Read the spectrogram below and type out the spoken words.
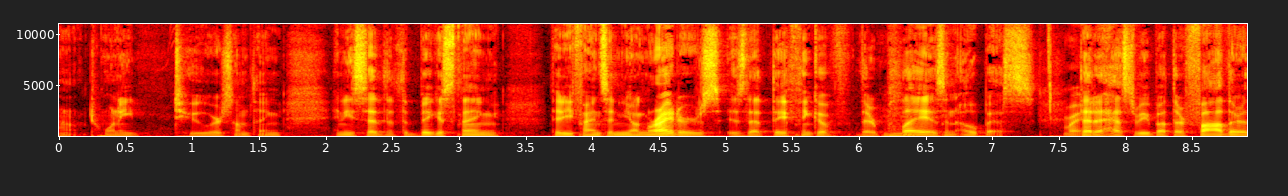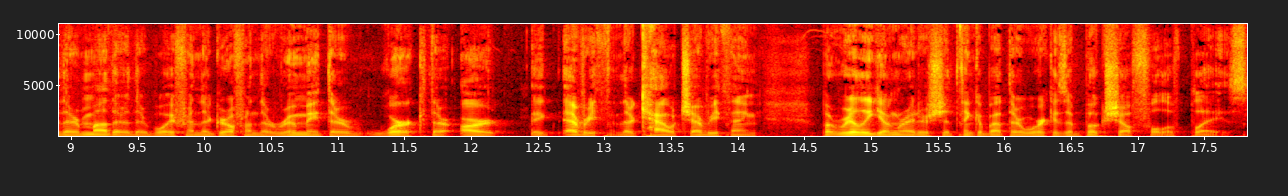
I know, 22 or something, and he said that the biggest thing that he finds in young writers is that they think of their play as an opus, Right. that it has to be about their father, their mother, their boyfriend, their girlfriend, their roommate, their work, their art, everything, their couch, everything. But really, young writers should think about their work as a bookshelf full of plays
